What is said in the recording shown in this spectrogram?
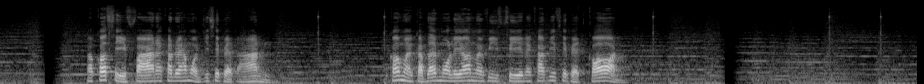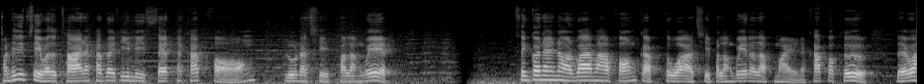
30 แล้วก็สีฟ้านะครับได้ทั้งหมด 21 อัน ก็เหมือนกับได้โมเลออนมาฟรีๆนะครับ 21 ก้อนวันที่ 14 วันสุดท้ายนะครับ ได้ที่รีเซ็ตนะครับ ของลูนาฉีดพลังเวท ซึ่งก็แน่นอนว่ามาพร้อมกับตัวฉีดพลังเวทระดับใหม่นะครับ ก็คือเลเวล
